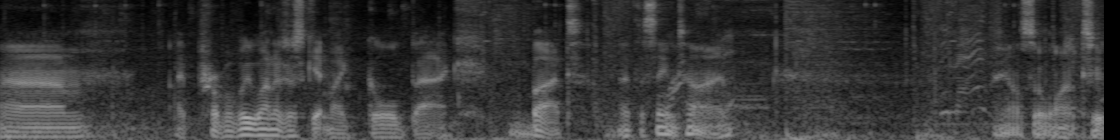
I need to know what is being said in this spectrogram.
Um, I probably want to just get my gold back, but at the same time, I also want to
